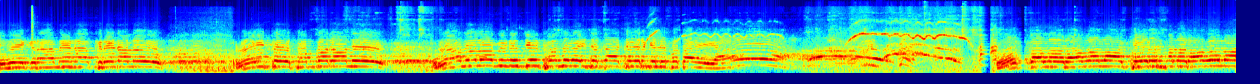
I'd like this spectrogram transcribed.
ఇవే గ్రామీణ క్రీడలు రైతు సంబరాలు రావాలా మీ నుంచి తొందరై జత చివరికి వెళ్ళిపోతాయి ఆ! రావాలా? కేరింతలు రావాలా?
